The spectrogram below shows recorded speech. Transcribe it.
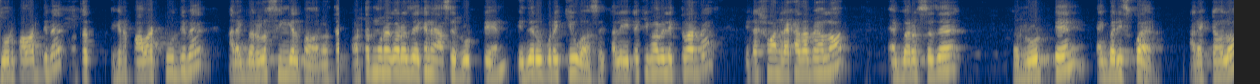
জোর পাওয়ার দিবে, অর্থাৎ এখানে পাওয়ার টু দিবে, আর একবার হলো সিঙ্গেল পাওয়ার অর্থাৎ অর্থাৎ মনে করো যে এখানে আছে রুট টেন এদের উপরে কিউব আছে, তাহলে এটা কীভাবে লিখতে পারবে? এটা সমান লেখা যাবে হলো, একবার হচ্ছে যে রুট টেন একবার স্কোয়ার আর একটা হলো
